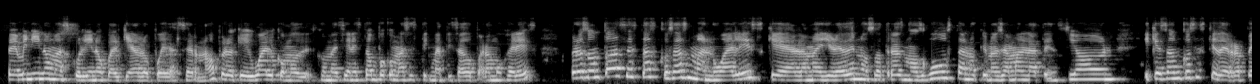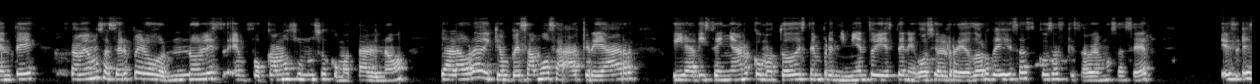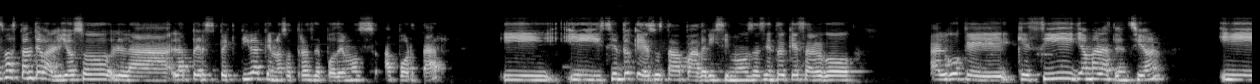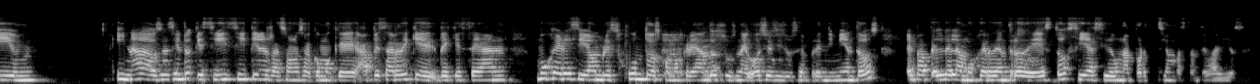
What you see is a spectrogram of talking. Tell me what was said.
femenino, masculino, cualquiera lo puede hacer, ¿no? Pero que igual, como, como decían, está un poco más estigmatizado para mujeres, pero son todas estas cosas manuales que a la mayoría de nosotras nos gustan o que nos llaman la atención y que son cosas que de repente sabemos hacer, pero no les enfocamos un uso como tal, ¿no? Y a la hora de que empezamos a, crear y a diseñar como todo este emprendimiento y este negocio alrededor de esas cosas que sabemos hacer, es, es bastante valioso la, la, perspectiva que nosotras le podemos aportar y, y, siento que eso está padrísimo, o sea, siento que es algo, algo que, que sí llama la atención y y nada, o sea, siento que sí, sí tienes razón, o sea, como que a pesar de que, de que sean mujeres y hombres juntos como creando sus negocios y sus emprendimientos, el papel de la mujer dentro de esto sí ha sido una aportación bastante valiosa.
